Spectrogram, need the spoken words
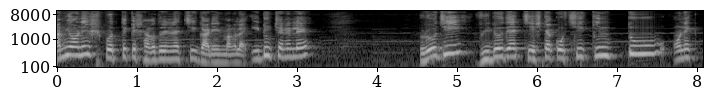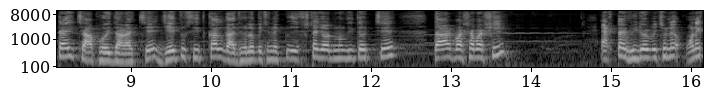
আমি অনিশ। প্রত্যেককে স্বাগত জানাচ্ছি গার্ডিয়ান বাংলা ইউটিউব চ্যানেলে। রোজই ভিডিও দেওয়ার চেষ্টা করছি, কিন্তু অনেকটাই চাপ হয়ে দাঁড়াচ্ছে। যেহেতু শীতকাল, গাছগুলোর পেছনে একটু এক্সট্রা যত্ন দিতে হচ্ছে। তার পাশাপাশি একটা ভিডিওর পেছনে অনেক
